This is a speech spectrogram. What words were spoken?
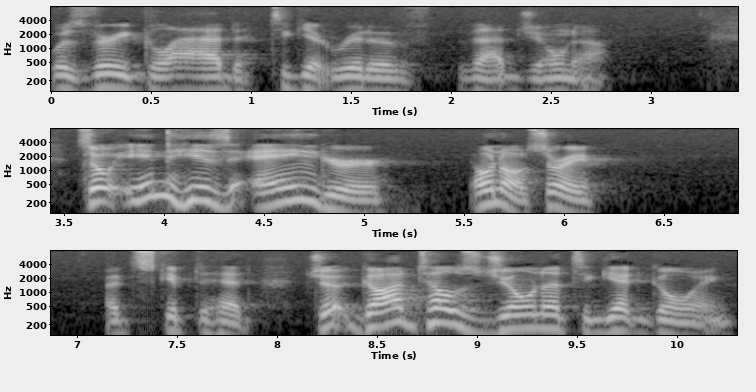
was very glad to get rid of that Jonah. So in his anger, oh no, sorry, I'd skipped ahead. God tells Jonah to get going,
